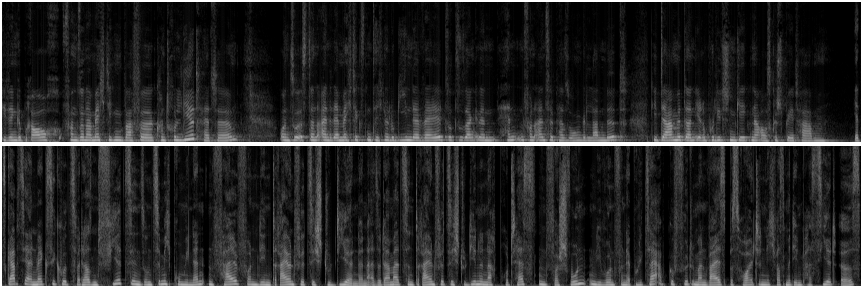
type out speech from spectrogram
die den Gebrauch von so einer mächtigen Waffe kontrolliert hätte. Und so ist dann eine der mächtigsten Technologien der Welt sozusagen in den Händen von Einzelpersonen gelandet, die damit dann ihre politischen Gegner ausgespäht haben. Jetzt gab es ja in Mexiko 2014 so einen ziemlich prominenten Fall von den 43 Studierenden. Also damals sind 43 Studierende nach Protesten verschwunden. Die wurden von der Polizei abgeführt und man weiß bis heute nicht, was mit denen passiert ist.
